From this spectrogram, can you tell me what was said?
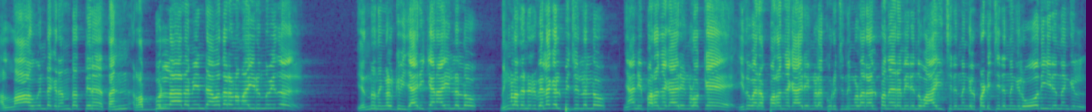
അള്ളാഹുവിന്റെ ഗ്രന്ഥത്തിന് തൻ റബ്ബുല്ലാലമീന്റെ അവതരണമായിരുന്നു ഇത്. എന്ന് നിങ്ങൾക്ക് വിചാരിക്കാനായില്ലല്ലോ. നിങ്ങളതിനൊരു വില കൽപ്പിച്ചില്ലല്ലോ. ഞാൻ ഈ പറഞ്ഞ കാര്യങ്ങളൊക്കെ ഇതുവരെ പറഞ്ഞ കാര്യങ്ങളെക്കുറിച്ച് നിങ്ങളൊരല്പനേരം ഇരുന്ന് വായിച്ചിരുന്നെങ്കിൽ പഠിച്ചിരുന്നെങ്കിൽ ഓതിയിരുന്നെങ്കിൽ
